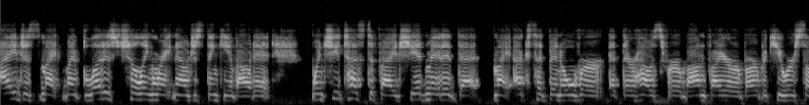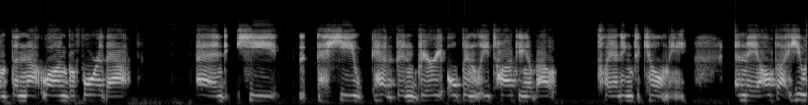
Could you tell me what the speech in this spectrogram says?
I just my my blood is chilling right now just thinking about it. When she testified, she admitted that my ex had been over at their house for a bonfire or barbecue or something not long before that and he he had been very openly talking about planning to kill me and they all thought he was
